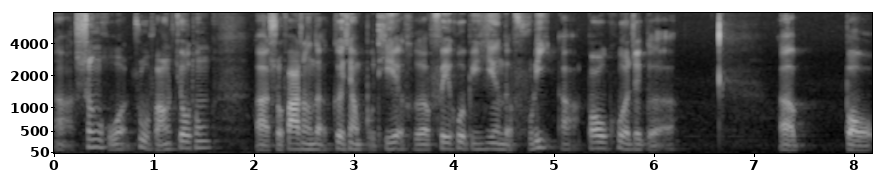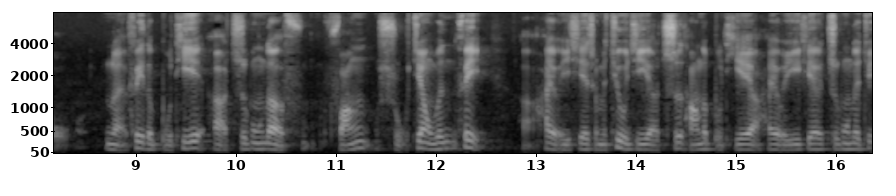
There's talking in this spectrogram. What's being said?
啊生活住房交通啊所发生的各项补贴和非货币性的福利啊，包括这个呃保暖费的补贴啊，职工的防暑降温费啊，还有一些什么救济啊食堂的补贴啊，还有一些职工的交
